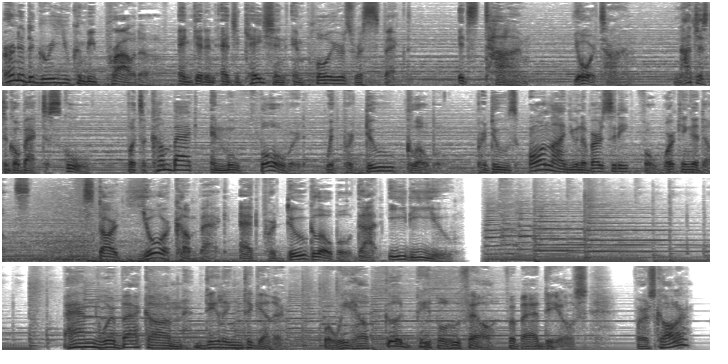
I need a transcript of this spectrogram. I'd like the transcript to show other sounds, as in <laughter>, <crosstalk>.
Earn a degree you can be proud of and get an education employers respect. It's time, your time, not just to go back to school, but to come back and move forward with Purdue Global, Purdue's online university for working adults. Start your comeback at purdueglobal.edu. And we're back on Dealing Together, where we help good people who fell for bad deals. First caller?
